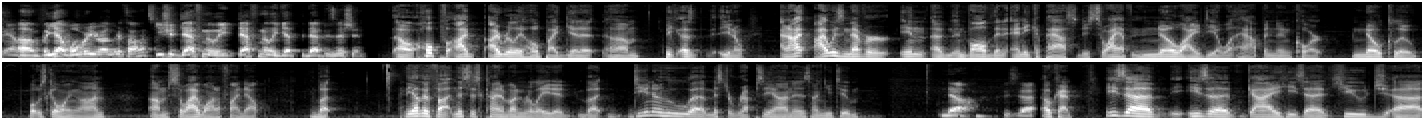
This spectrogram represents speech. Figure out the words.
Yeah. Um, but yeah, what were your other thoughts? You should definitely, definitely get the deposition. oh hope i i really hope i get it um because you know and i i was never in uh, involved in any capacity so i have no idea what happened in court no clue what was going on um so i want to find out but the other thought and this is kind of unrelated but do you know who uh, mr repzion is on youtube No, who's that? Okay. He's a he's a guy. He's a huge uh,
